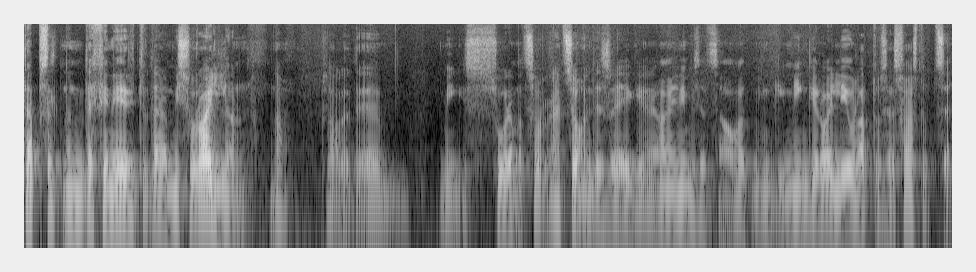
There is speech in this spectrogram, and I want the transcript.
täpselt on defineeritud ära, mis su roll on, noh, sa oled eh, mingis suuremates organisatsioonides reeglina no, inimesed saavad mingi, mingi rolli ulatuses vastutuse.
